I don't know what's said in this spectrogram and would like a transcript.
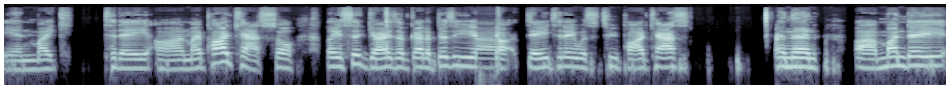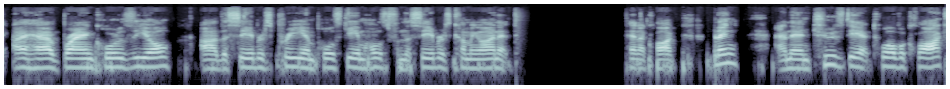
and Mike today on my podcast. So, like I said, guys, I've got a busy uh, day today with two podcasts. And then uh, Monday, I have Brian Corzio, uh, the Sabres pre and post game host from the Sabres, coming on at 10 o'clock morning. And then Tuesday at 12 o'clock,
